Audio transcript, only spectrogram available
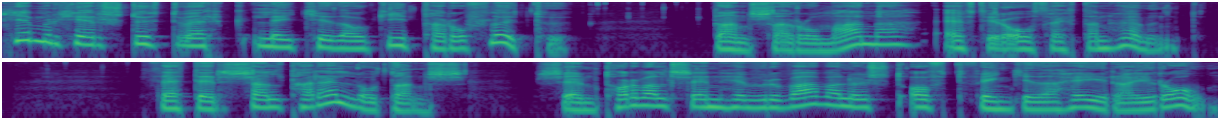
kemur hér stuttverk leikið á gítar og flautu, Dansa Romana eftir óþægtan höfund. Þetta er Saltarello-dans sem Torvaldsen hefur vafalaust oft fengið að heyra í Róm.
